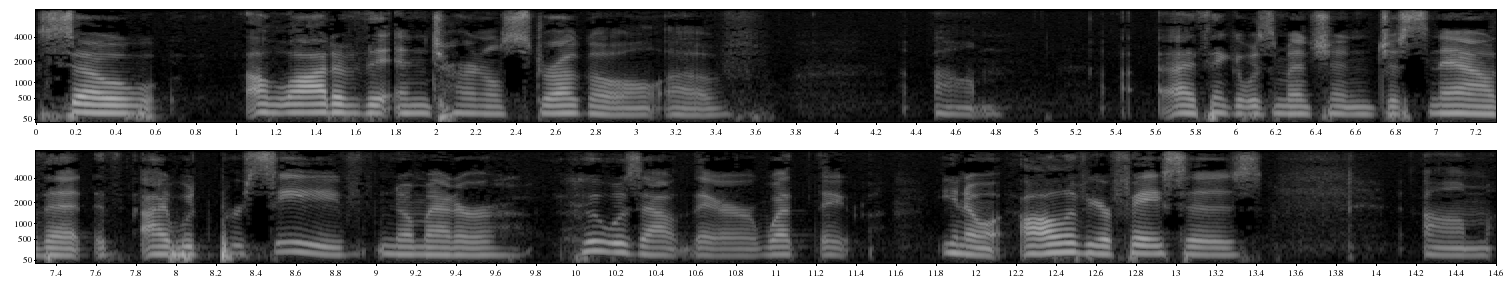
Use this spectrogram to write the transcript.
so a lot of the internal struggle of. Um, I think it was mentioned just now that I would perceive, no matter who was out there, what they, you know, all of your faces. Um,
